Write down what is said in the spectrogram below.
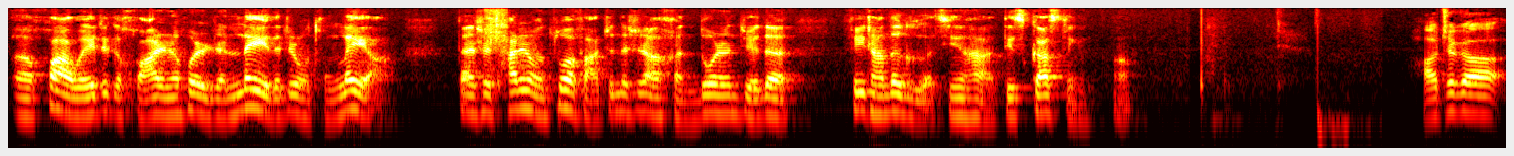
呃，化为这个华人或者人类的这种同类啊，但是他这种做法真的是让很多人觉得非常的恶心哈，disgusting 啊。好，这个，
